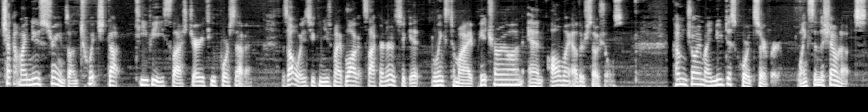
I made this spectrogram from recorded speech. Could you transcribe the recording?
Check out my new streams on twitch.tv slash jerry247. As always, you can use my blog at Slacker Nerds to get links to my Patreon and all my other socials. Come join my new Discord server. Links in the show notes.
